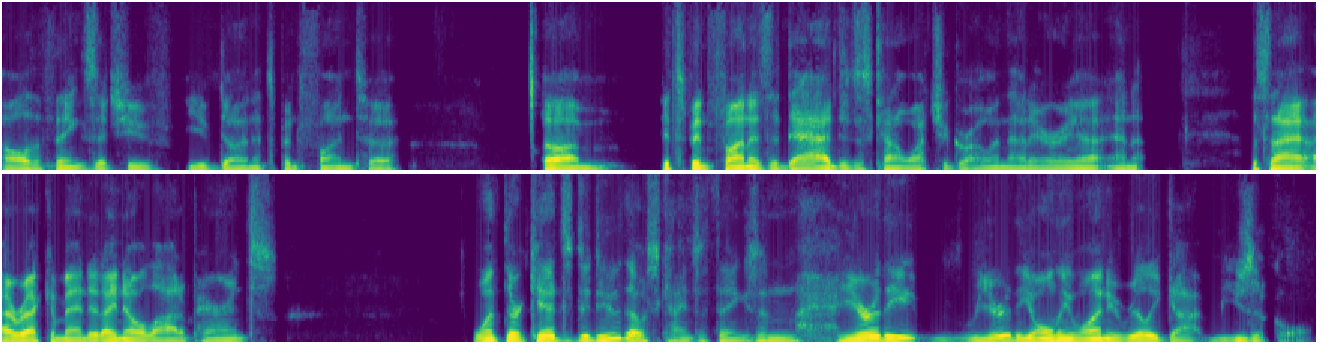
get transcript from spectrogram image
all the things that you've you've done. It's been fun to um it's been fun as a dad to just kind of watch you grow in that area. And listen, I, I recommend it. I know a lot of parents want their kids to do those kinds of things and you're the you're the only one who really got musical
